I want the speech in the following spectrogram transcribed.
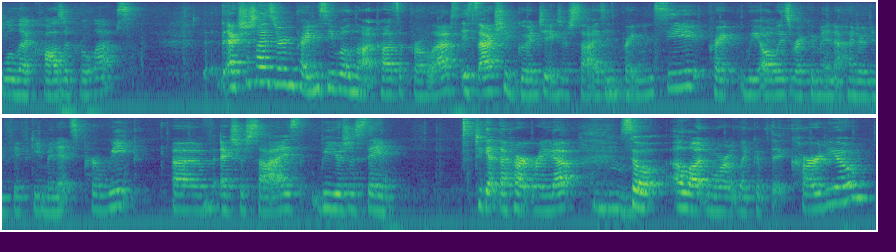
Will that cause a prolapse? The exercise during pregnancy will not cause a prolapse. It's actually good to exercise in pregnancy. Pre- we always recommend 150 minutes per week of exercise. We usually say to get the heart rate up. So a lot more like of the cardio.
